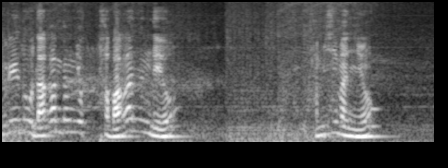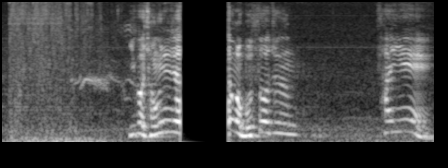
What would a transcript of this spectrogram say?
그래도 나간 병력 다 막았는데요? 잠시만요. 이거 정유자 못 써주는 사이에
